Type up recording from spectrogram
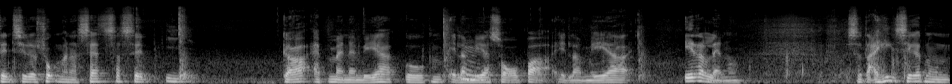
den situation, man har sat sig selv i, gør, at man er mere åben, eller Mm. mere sårbar, eller mere et eller andet. Så der er helt sikkert nogle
